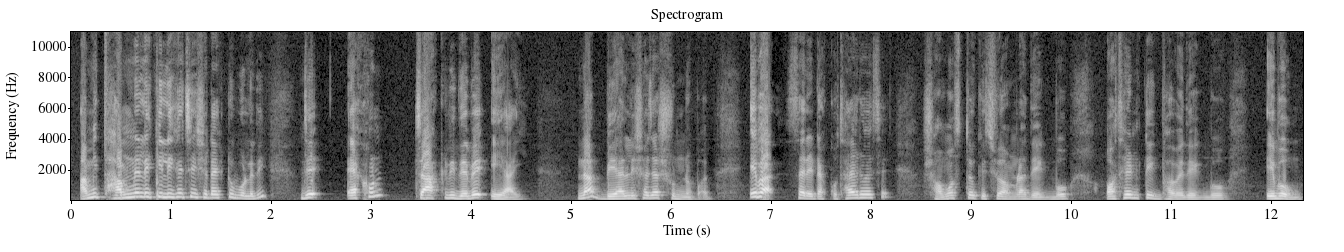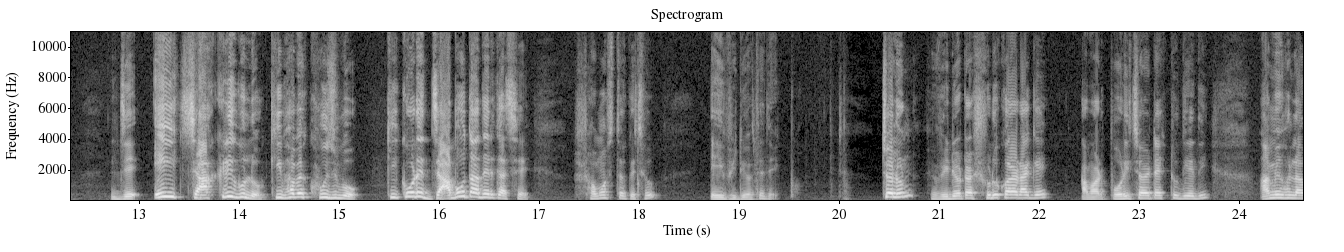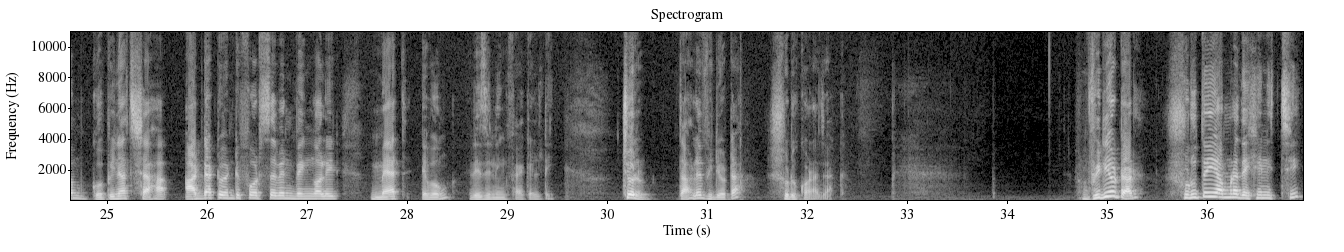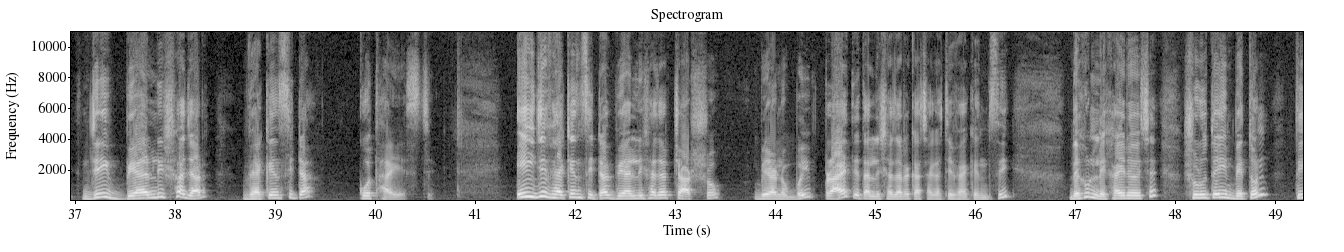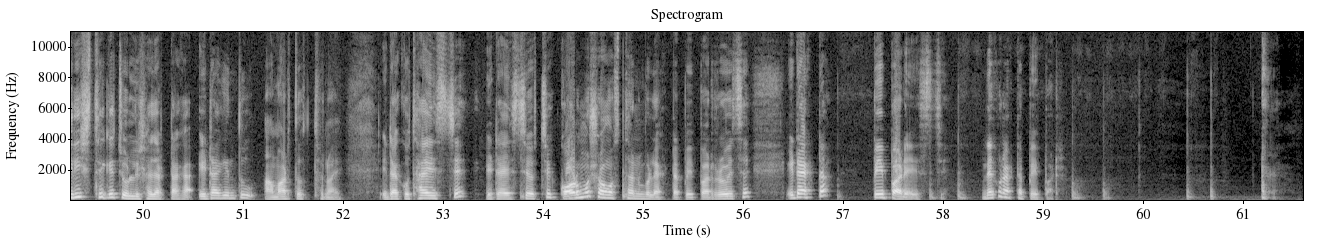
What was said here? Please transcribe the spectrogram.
আমি থামনেলে কি লিখেছি সেটা একটু বলে দিই যে এখন চাকরি দেবে এআই না বিয়াল্লিশ হাজার শূন্য পদ। এবার, স্যার, এটা কোথায় রয়েছে? সমস্ত কিছু আমরা দেখব অথেন্টিকভাবে দেখব এবং যে এই চাকরিগুলো কীভাবে খুঁজবো, কি করে যাব তাদের কাছে, সমস্ত কিছু এই ভিডিওতে দেখব। চলুন, ভিডিওটা শুরু করার আগে আমার পরিচয়টা একটু দিয়ে দিই। আমি হলাম Gopinath Saha, Adda twenty four seven বেঙ্গলির math এবং রিজনিং ফ্যাকাল্টি চলুন, তাহলে ভিডিওটা শুরু করা যাক। ভিডিওটার শুরুতেই আমরা দেখে নিচ্ছি যে এই বিয়াল্লিশ হাজার ভ্যাকেন্সিটা কোথায় এসছে। এই যে ভ্যাকেন্সিটা বিয়াল্লিশ হাজার চারশো বিরানব্বই, প্রায় তেতাল্লিশ হাজারের কাছাকাছি ভ্যাকেন্সি দেখুন, লেখাই রয়েছে, শুরুতেই বেতন তিরিশ থেকে চল্লিশ হাজার টাকা। এটা কিন্তু আমার তথ্য নয়। এটা কোথায় এসছে? এটা এসছে হচ্ছে কর্মসংস্থান বলে একটা পেপার রয়েছে। এটা একটা পেপারে এসছে। দেখুন, একটা পেপার।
